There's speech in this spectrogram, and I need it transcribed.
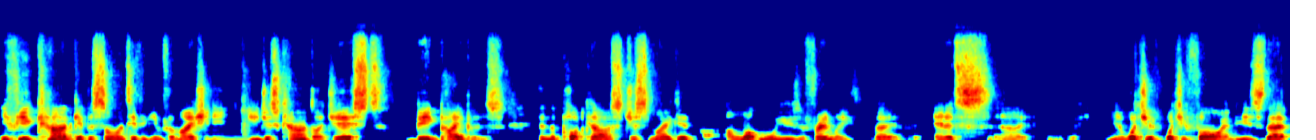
if you can't get the scientific information in, you just can't digest big papers, then the podcasts just make it a lot more user friendly. and it's uh, you know what you what you find is that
